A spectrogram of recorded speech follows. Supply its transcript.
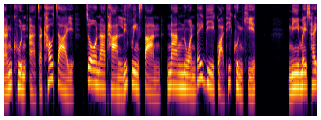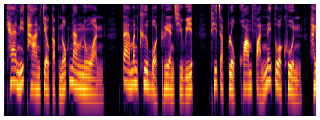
งั้นคุณอาจจะเข้าใจโจนาธานลิฟวิงสตันนางนวลได้ดีกว่าที่คุณคิด นี่ไม่ใช่แค่นิทานเกี่ยวกับนกนางนวล แต่มันคือบทเรียนชีวิตที่จะปลุกความฝันในตัวคุณให้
